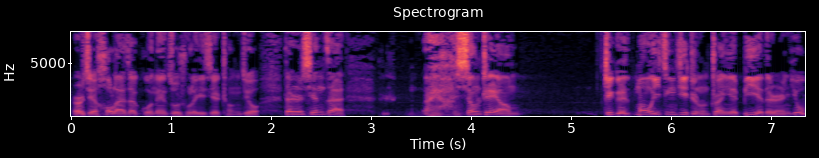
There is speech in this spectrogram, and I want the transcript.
而且后来在国内做出了一些成就。但是现在，哎呀，像这样，这个贸易经济这种专业毕业的人又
